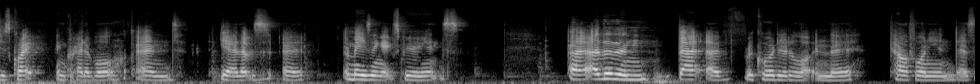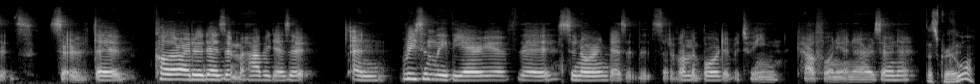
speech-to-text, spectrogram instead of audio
Which is quite incredible. And yeah, that was an amazing experience. Uh, other than that, I've recorded a lot in the Californian deserts, sort of the Colorado Desert, Mojave Desert, and recently the area of the Sonoran Desert that's sort of on the border between California and Arizona. That's great. Cool.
